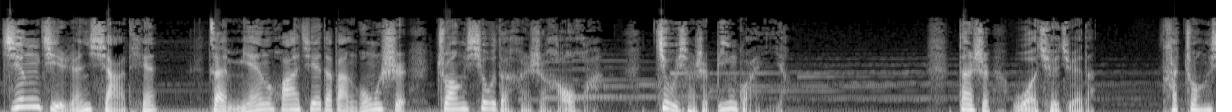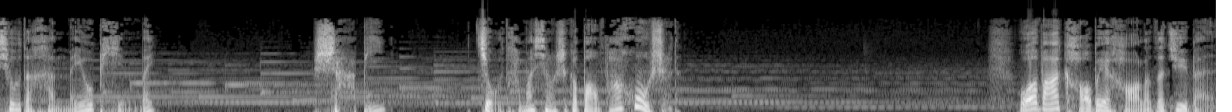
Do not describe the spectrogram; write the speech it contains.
经纪人夏天在棉花街的办公室装修的很是豪华，就像是宾馆一样。但是我却觉得。他装修的很没有品味，傻逼，就他妈像是个暴发户似的。我把拷贝好了的剧本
